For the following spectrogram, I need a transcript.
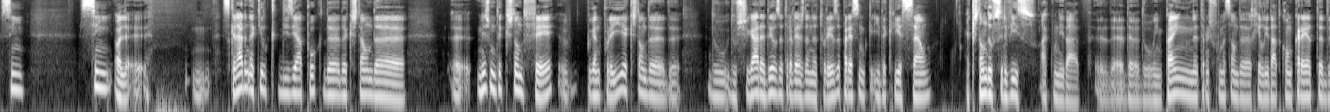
Sim, sim. Olha, uh, se calhar naquilo que dizia há pouco da, da questão da. Uh, mesmo da questão de fé, pegando por aí, a questão da, do, do chegar a Deus através da natureza, parece-me e da criação, a questão do serviço à comunidade, de, de, do empenho na transformação da realidade concreta, de,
